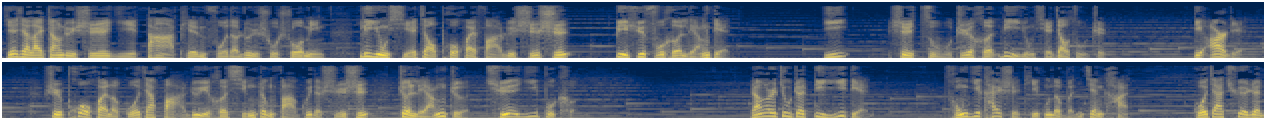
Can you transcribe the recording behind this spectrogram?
接下来，张律师以大篇幅的论述说明，利用邪教破坏法律实施，必须符合两点。一是组织和利用邪教组织，第二点是破坏了国家法律和行政法规的实施，这两者缺一不可。然而，就这第一点，从一开始提供的文件看，国家确认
